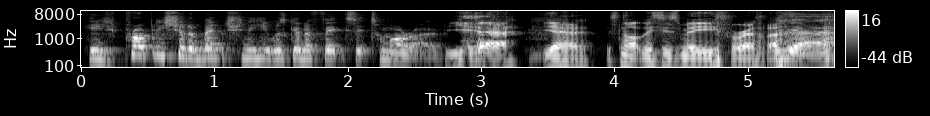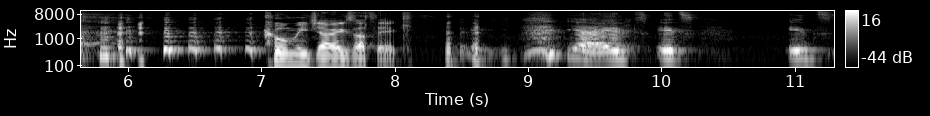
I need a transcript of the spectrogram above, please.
he probably should have mentioned he was going to fix it tomorrow. Yeah, yeah. It's not. This is me forever. Yeah. Call me Joe Exotic. yeah, it's it's it's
